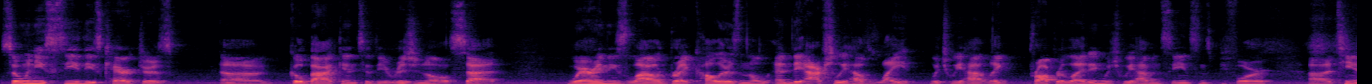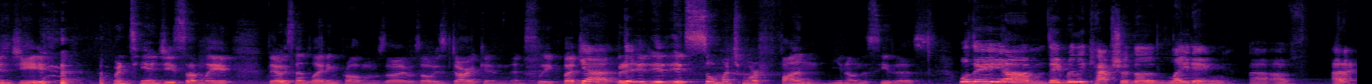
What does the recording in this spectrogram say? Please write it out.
So when you see these characters uh, go back into the original set, wearing these loud, bright colors, and the, and they actually have light, which we have like proper lighting, which we haven't seen since before uh, TNG. when TNG suddenly they always had lighting problems. Uh, it was always dark and, and sleek. But Yeah, but they- it, it, it's so much more fun, you know, to see this. Well, they um, they really capture the lighting uh, of, and I,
